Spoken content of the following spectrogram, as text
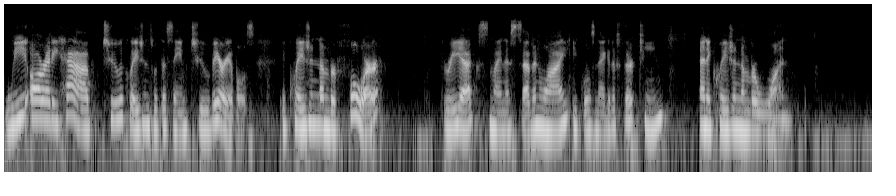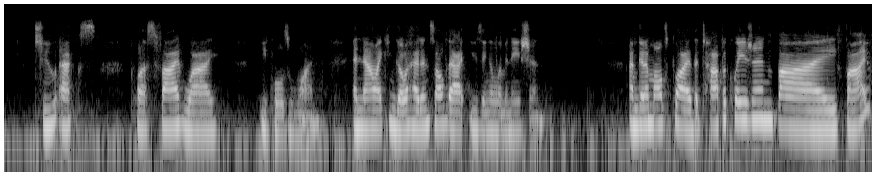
We already have two equations with the same two variables. Equation number four, 3x minus 7y equals negative 13, and equation number one, 2x plus 5y equals 1. And now I can go ahead and solve that using elimination. I'm going to multiply the top equation by 5.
